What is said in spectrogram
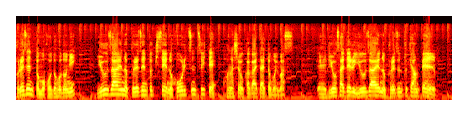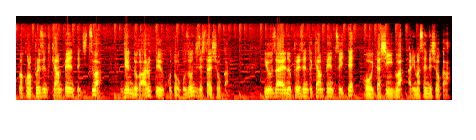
プレゼントもほどほどにユーザーへのプレゼント規制の法律についてお話を伺いたいと思います、えー利用されているユーザーへのプレゼントキャンペーン、まあ、このプレゼントキャンペーンって実は限度があるっていうことをご存知でしたでしょうか？ユーザーへのプレゼントキャンペーンについてこういったシーンはありませんでしょうか？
